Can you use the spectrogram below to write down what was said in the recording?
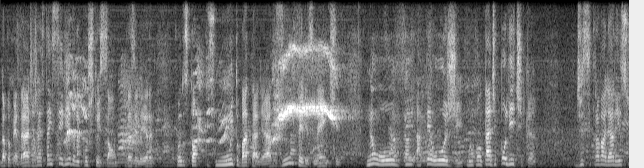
da, propriedade já está inserida na Constituição brasileira, foi um dos tópicos muito batalhados e, infelizmente, não houve até hoje uma vontade política de se trabalhar isso.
